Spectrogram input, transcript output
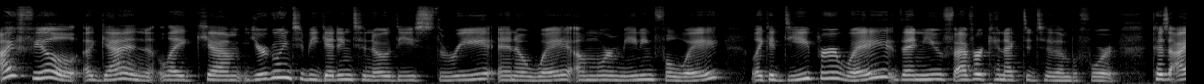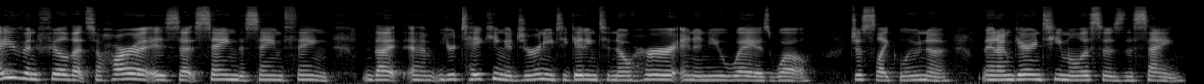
I feel again like um, you're going to be getting to know these three in a way, a more meaningful way, like a deeper way than you've ever connected to them before. Because I even feel that Sahara is uh, saying the same thing that um, you're taking a journey to getting to know her in a new way as well, just like Luna. And I'm guarantee Melissa is the same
